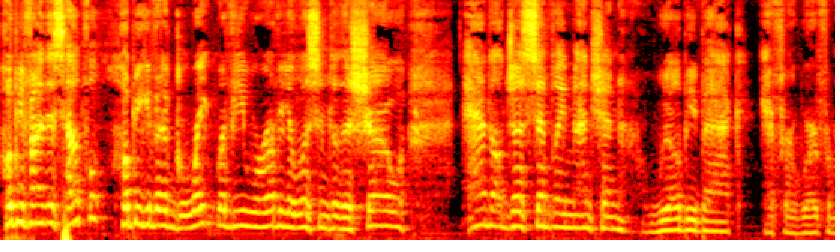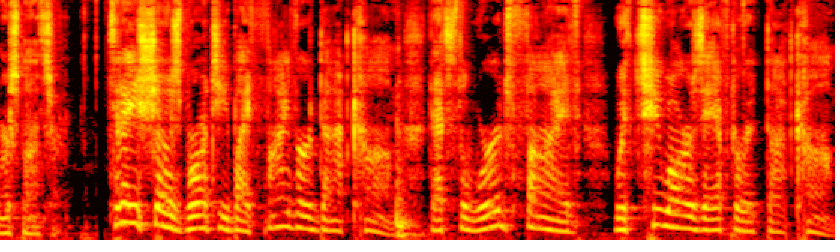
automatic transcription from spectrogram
Hope you find this helpful. Hope you give it a great review wherever you listen to the show. And I'll just simply mention we'll be back after a word from our sponsor. Today's show is brought to you by Fiverr.com. That's the word five with two R's after it.com.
